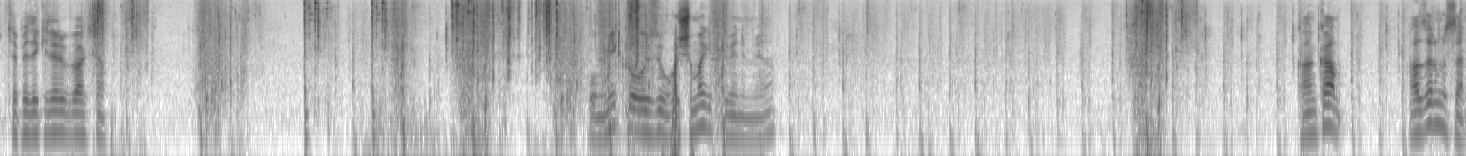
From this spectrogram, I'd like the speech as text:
Şu Tepedekilere bir bakacağım. Bu mikro uzi hoşuma gitti benim ya. Kankam hazır mısın?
